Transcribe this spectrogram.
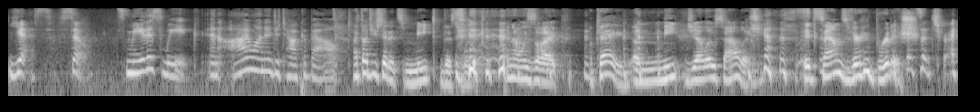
Yes. So it's me this week, and I wanted to talk about. I thought you said it's meat this week, and I was like, okay, a meat jello salad. Yes. It sounds very British. What's a tri-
